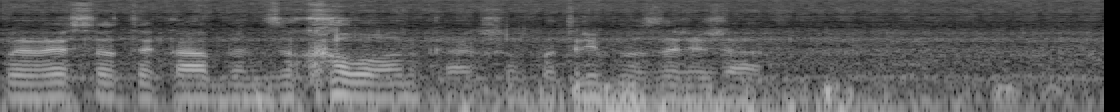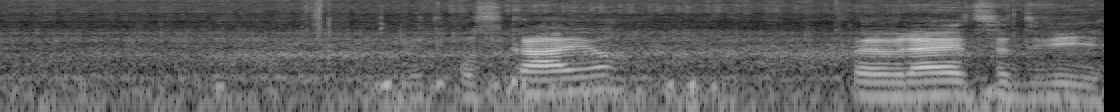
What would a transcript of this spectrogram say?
появилася така бензоколонка, що потрібно заряджати. Відпускаю, появляється дві.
